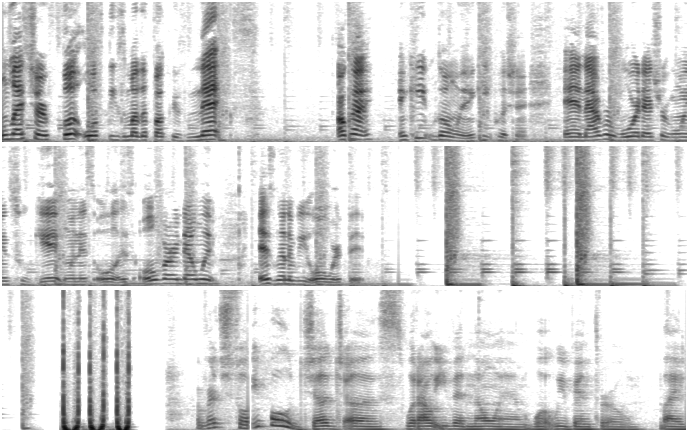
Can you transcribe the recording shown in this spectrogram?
Don't let your foot off these motherfuckers' necks. Okay? And keep going and keep pushing. And that reward that you're going to get when it's all is over and done with, it's gonna be all worth it. Rich so people judge us without even knowing what we've been through. Like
